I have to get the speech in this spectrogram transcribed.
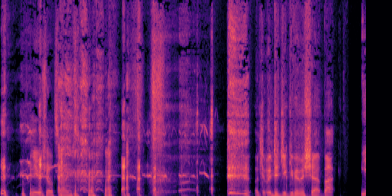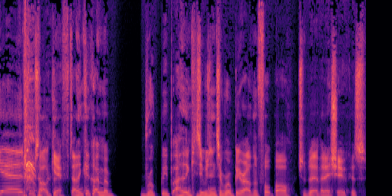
Unusual times. Did you give him a shirt back? Yeah, some sort of gift. I think I got him a rugby. I think he was into rugby rather than football, which was a bit of an issue because.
